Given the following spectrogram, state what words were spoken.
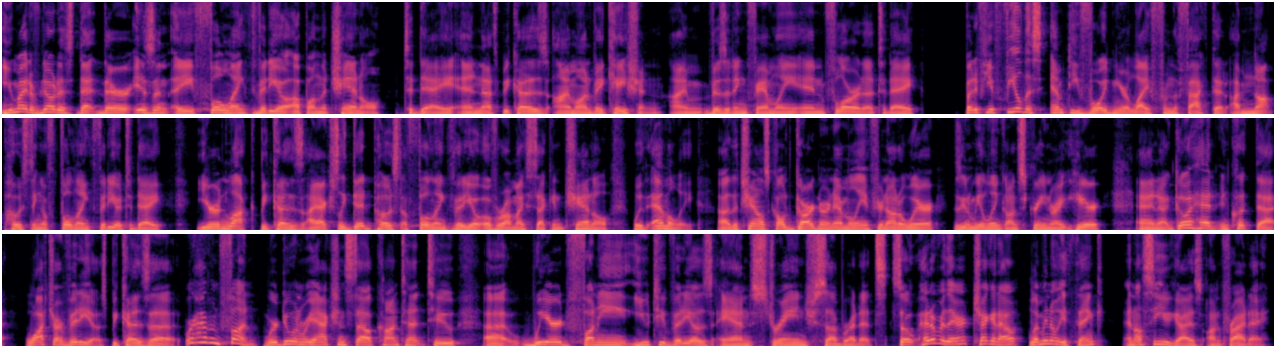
You might have noticed that there isn't a full length video up on the channel today, and that's because I'm on vacation. I'm visiting family in Florida today. But if you feel this empty void in your life from the fact that I'm not posting a full length video today, you're in luck because I actually did post a full length video over on my second channel with Emily. Uh, the channel is called Gardiner and Emily. If you're not aware, there's going to be a link on screen right here. And uh, go ahead and click that. Watch our videos because uh, we're having fun. We're doing reaction style content to uh, weird, funny YouTube videos and strange subreddits. So head over there, check it out. Let me know what you think, and I'll see you guys on Friday.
